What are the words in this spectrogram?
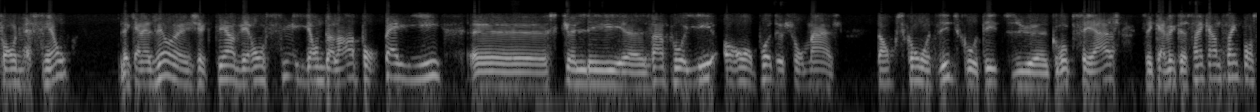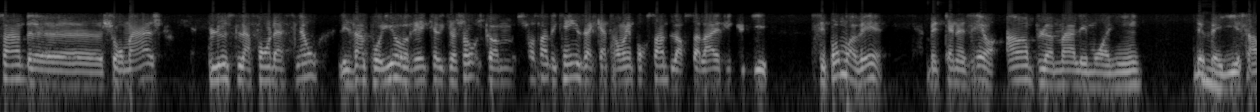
fondation le Canadien a injecté environ 6 millions de dollars pour pallier euh, ce que les euh, employés n'auront pas de chômage. Donc, ce qu'on dit du côté du euh, groupe CH, c'est qu'avec le 55% de chômage, plus la fondation, les employés auraient quelque chose comme 75 à 80% de leur salaire régulier. C'est pas mauvais, mais le Canadien a amplement les moyens de hmm. payer 100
